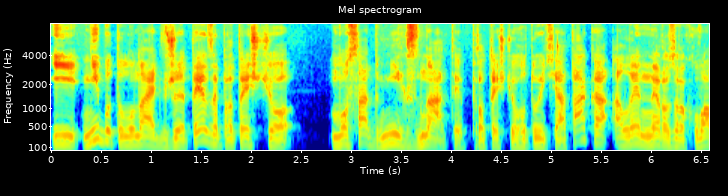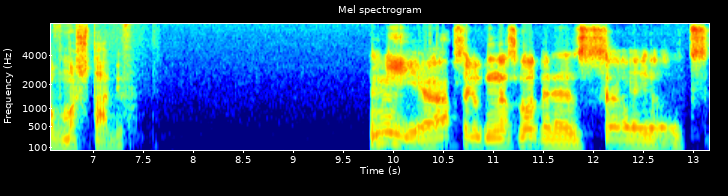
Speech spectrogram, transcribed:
І нібито лунають вже тези про те, що Мосад міг знати про те, що готується атака, але не розрахував масштабів. Ні, абсолютно не згоден з, з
